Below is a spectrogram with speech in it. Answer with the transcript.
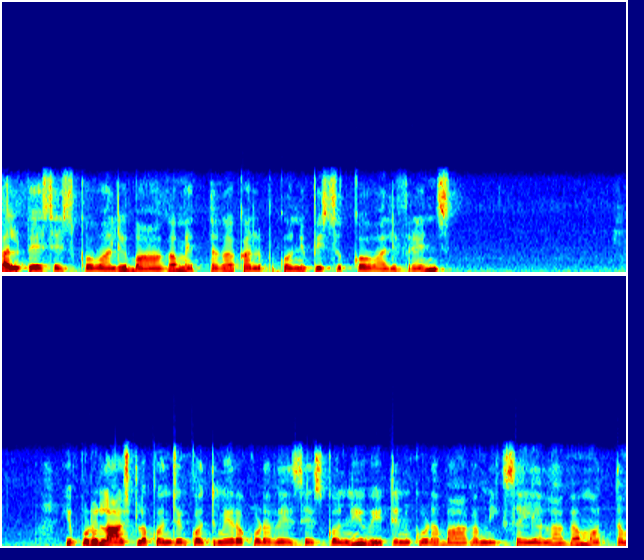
కలిపేసేసుకోవాలి. బాగా మెత్తగా కలుపుకొని పిసుక్కోవాలి ఫ్రెండ్స్. ఇప్పుడు లాస్ట్లో కొంచెం కొత్తిమీర కూడా వేసేసుకొని వీటిని కూడా బాగా మిక్స్ అయ్యేలాగా మొత్తం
